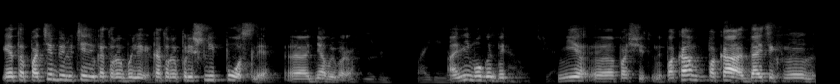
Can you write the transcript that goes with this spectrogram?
это по тем бюллетеням, которые, были, которые пришли после э, дня выборов. Они могут быть не э, посчитаны. Пока, пока до этих э,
